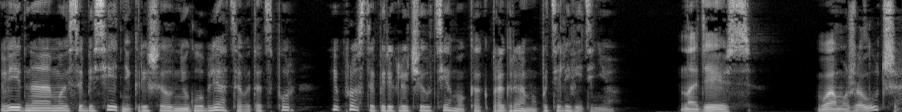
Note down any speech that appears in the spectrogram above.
Видно, мой собеседник решил не углубляться в этот спор и просто переключил тему как программу по телевидению. «Надеюсь, вам уже лучше?»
